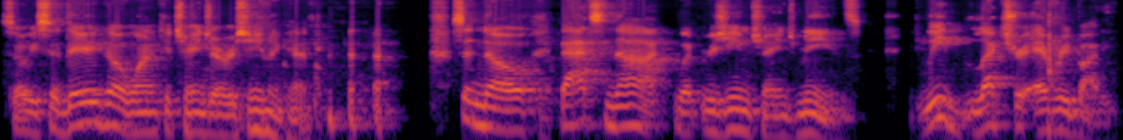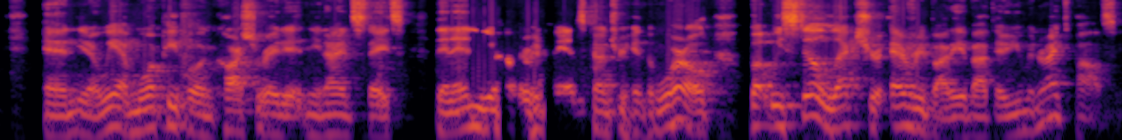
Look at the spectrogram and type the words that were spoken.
So he said, there you go. Why don't you change our regime again? I said, no, that's not what regime change means. We lecture everybody. And, you know, we have more people incarcerated in the United States than any other advanced country in the world, but we still lecture everybody about their human rights policy.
